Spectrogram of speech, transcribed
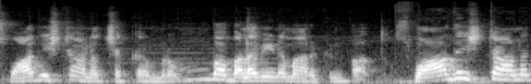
சுவாதிஷ்டான சக்கரம் ரொம்ப பலவீனமாக இருக்குன்னு பார்த்தோம். சுவாதிஷ்டான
